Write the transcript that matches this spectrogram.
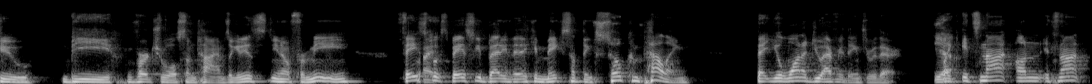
to be virtual sometimes. Like it is, you know, for me, Facebook's basically betting that they can make something so compelling that you'll want to do everything through there. Yeah. Like it's not un it's not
